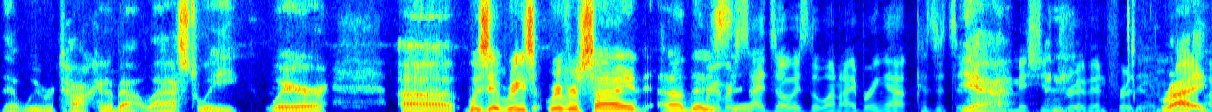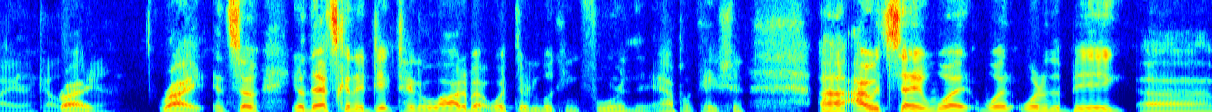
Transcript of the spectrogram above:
that we were talking about last week, where uh, was it Ris- Riverside? Uh, that is- Riverside's always the one I bring up because it's a Yeah. mission driven for the Right, Empire in California. Right. And so, you know, that's going to dictate a lot about what they're looking for in the application. Uh, I would say what what what are the big uh,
